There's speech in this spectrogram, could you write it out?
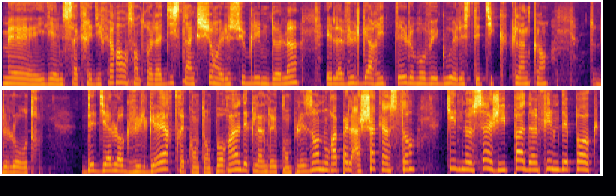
Mais il y a une sacrée différence entre la distinction et le sublime de l'un et la vulgarité, le mauvais goût et l'esthétique clinquant de l'autre. Des dialogues vulgaires, très contemporains, des clins d'œil complaisants nous rappellent à chaque instant qu'il ne s'agit pas d'un film d'époque,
